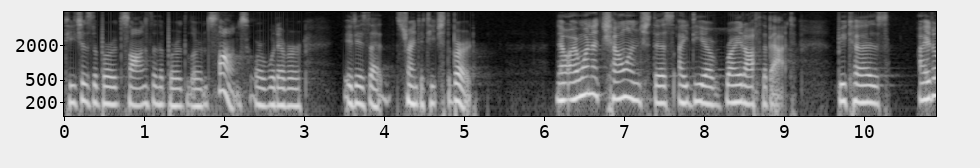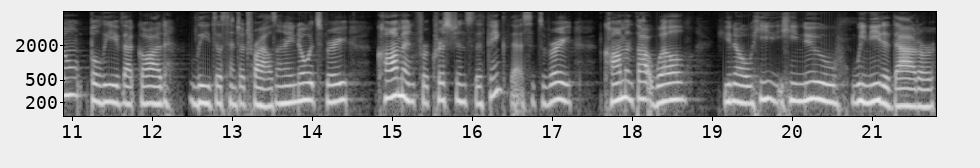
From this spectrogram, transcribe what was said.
teaches the bird songs and the bird learns songs or whatever it is that's trying to teach the bird. Now I want to challenge this idea right off the bat because I don't believe that God leads us into trials. And I know it's very common for Christians to think this. It's a very common thought. Well, you know, he he knew we needed that, or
